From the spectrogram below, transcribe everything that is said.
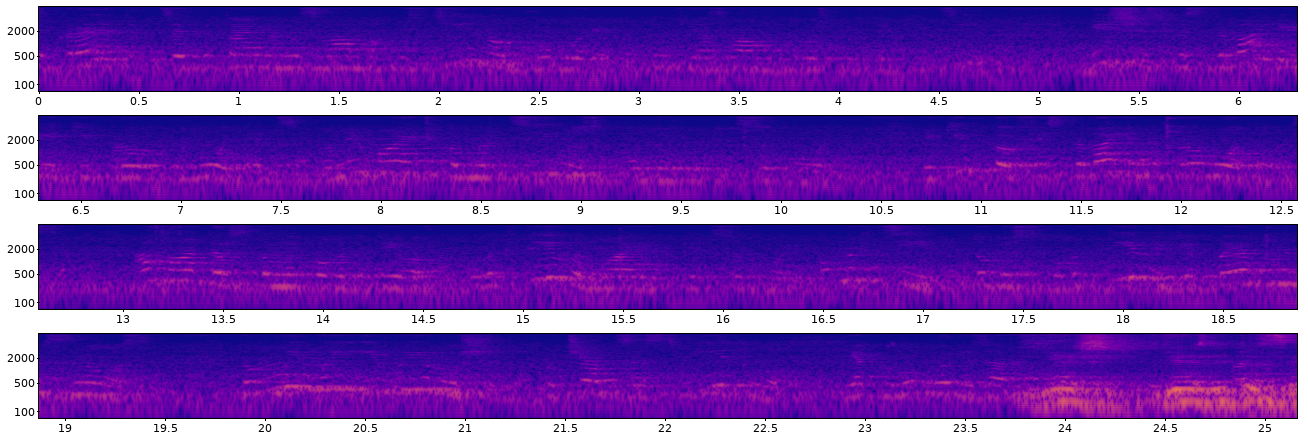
секрет. Це питання ми з вами постійно обговорюємо. Тут я з вами трошки в такій ці. Більшість фестивалів, які проводяться, вони мають комерційну складову під собою, які б фестивалі не проводилися. Аматорськими колективами. Колективи мають під собою комерційно, тобто з колективів є певний взнос. Тому і ми і вимушені, хоча б за світло, як говорю зараз. Я ж, я ж не про це.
